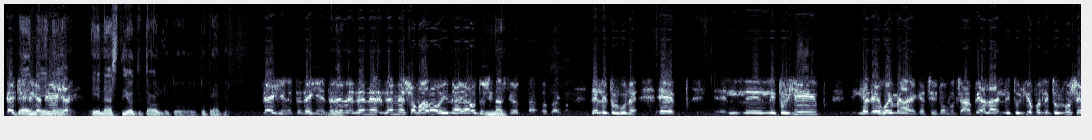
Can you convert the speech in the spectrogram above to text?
Έτσι, Δεν είναι, γιατί είναι, έχει- είναι αστείωτητα όλο το, το πράγμα. Δεν γίνεται, δεν γίνεται. Ναι. Δεν, δεν, είναι, δεν είναι σοβαρό, είναι όντως είναι Ναι. αστείωτητα αυτό το πράγμα. Δεν λειτουργούν. Ε, ε, λει- λειτουργεί, για, εγώ είμαι ΑΕΚ, έτσι το έχουμε ξαναπεί, αλλά λειτουργεί όπως λειτουργούσε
